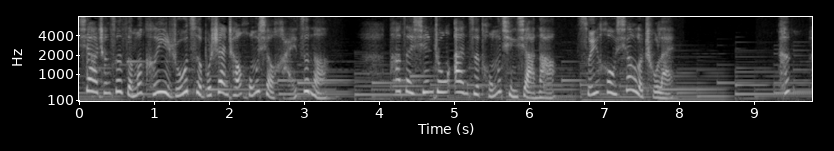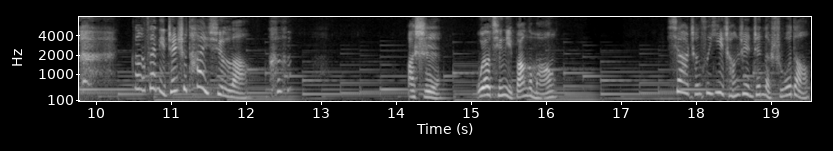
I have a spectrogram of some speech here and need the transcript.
夏承思怎么可以如此不擅长哄小孩子呢？他在心中暗自同情夏娜，随后笑了出来，哼。刚才你真是太逊了。阿诗，我要请你帮个忙。夏承思异常认真的说道。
